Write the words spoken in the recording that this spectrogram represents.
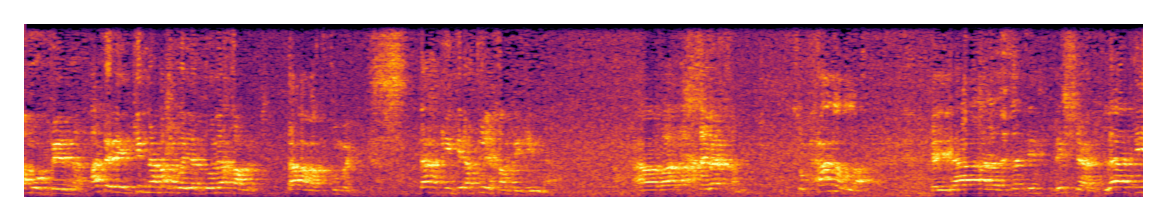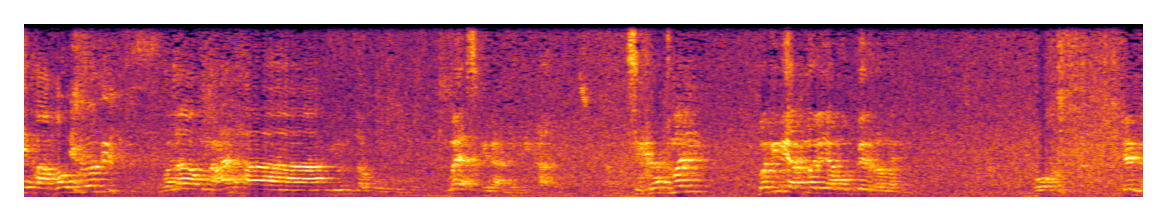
أمو بيرنا أترى كنا ما هو يدونا خمر دا مكتومة. دا كده تولي خمر هنا. هذا خير خمر. سبحان الله. بيداء لذة للشارب لا فيها قول ولا هم عنها ينزفون ما يسكران النكاح سكرت ملي بقي ملي يا مبر ملي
